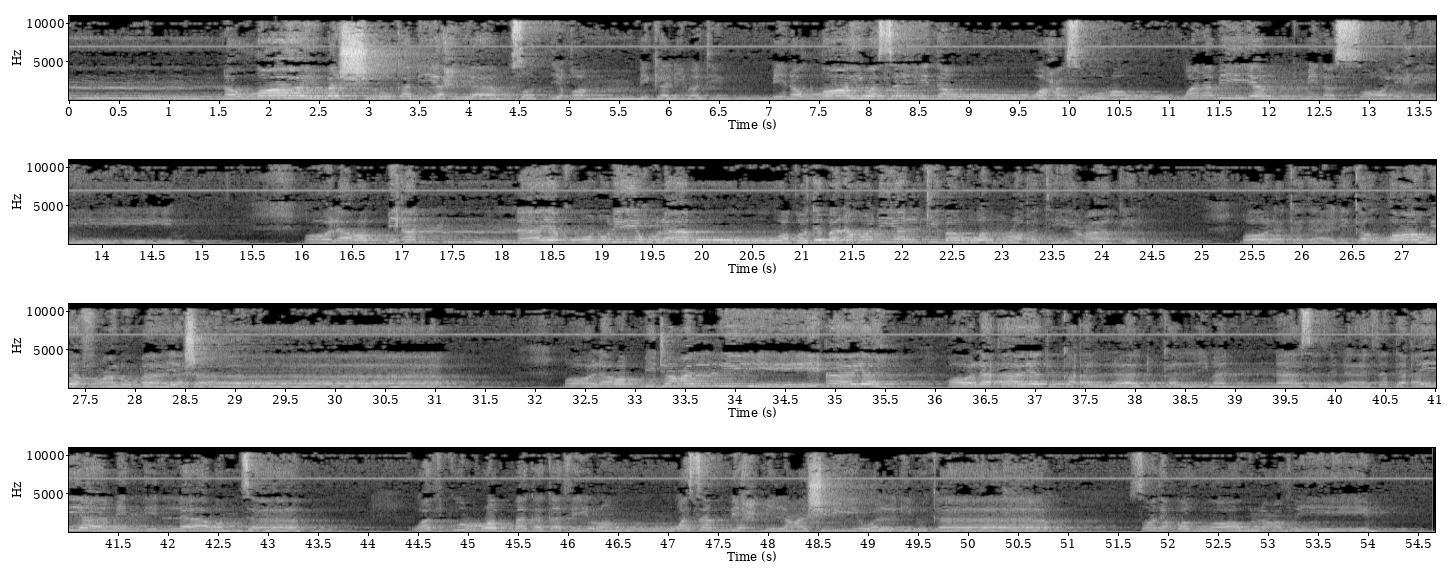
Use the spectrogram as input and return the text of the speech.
يبشرك بيحيى مصدقا بكلمة من الله وسيدا وحسورا ونبيا من الصالحين. قال رب أنا يكون لي غلام وقد بلغني الكبر وامرأتي عاقر. قال كذلك الله يفعل ما يشاء. آيتك ألا تكلم الناس ثلاثة أيام إلا رمزا. واذكر ربك كثيرا وسبح بالعشي والإبكار. صدق الله العظيم.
